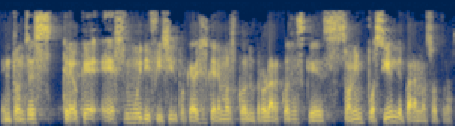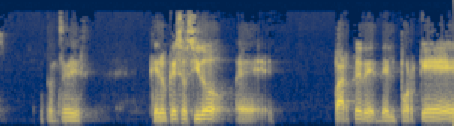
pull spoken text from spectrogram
Entonces, creo que es muy difícil porque a veces queremos controlar cosas que son imposibles para nosotros. Entonces, creo que eso ha sido eh, parte del por qué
